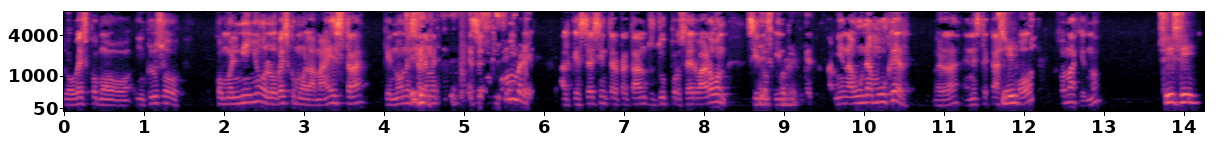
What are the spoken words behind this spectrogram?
lo ves como incluso como el niño o lo ves como la maestra, que no necesariamente sí. es un hombre al que estés interpretando tú por ser varón, sino es que interpretas también a una mujer, ¿verdad? En este caso, sí. o personajes, ¿no? Sí, sí,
